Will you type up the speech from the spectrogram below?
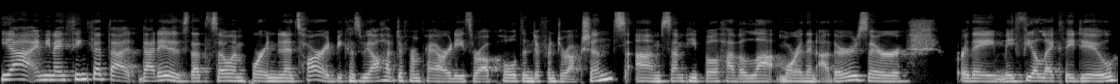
yeah, I mean, I think that that that is that's so important, and it's hard because we all have different priorities. We're all pulled in different directions. Um, some people have a lot more than others, or or they may feel like they do.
